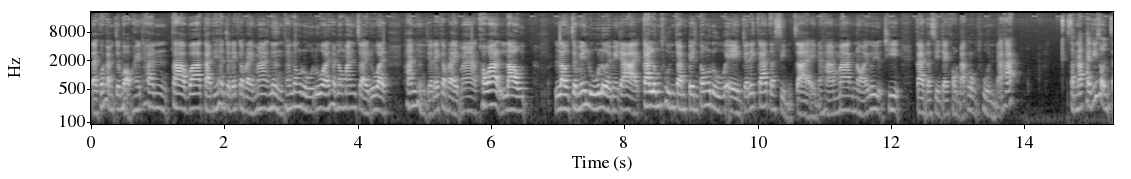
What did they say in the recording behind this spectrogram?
แต่โค้ชแพมจะบอกให้ท่านทราบว่าการที่ท่านจะได้กำไรมากหนึ่งท่านต้องรู้ด้วยท่านต้องมั่นใจด้วย ท่านถึงจะได้กำไรมาก เพราะว่าเราเราจะไม่รู้เลยไม่ได้ การลงทุนจำเป็นต้องรู้เองจะได้กล้าตัดสินใจนะคะ มากน้อยก็อยู่ที่การตัดสินใจของนักลงทุนนะคะ สำหรับใครที่สนใจ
